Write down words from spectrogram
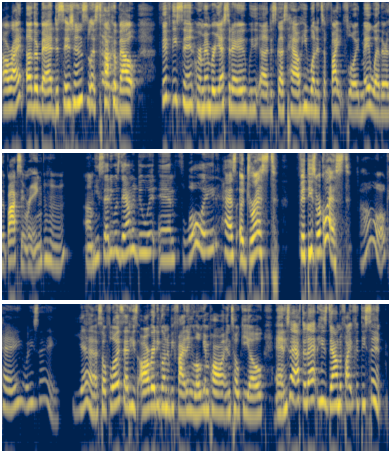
All right. Other bad decisions. Let's talk about 50 Cent. Remember, yesterday we uh, discussed how he wanted to fight Floyd Mayweather in the boxing ring. Mm-hmm. Um, he said he was down to do it, and Floyd has addressed 50's request. Oh, okay. What did he say? Yeah. So Floyd said he's already going to be fighting Logan Paul in Tokyo. And he said after that, he's down to fight 50 Cent.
